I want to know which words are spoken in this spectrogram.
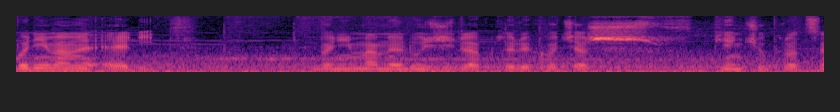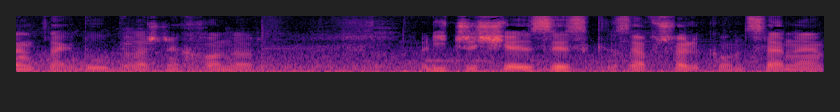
bo nie mamy elit, bo nie mamy ludzi, dla których chociaż w 5% byłby ważny honor. Liczy się zysk za wszelką cenę.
